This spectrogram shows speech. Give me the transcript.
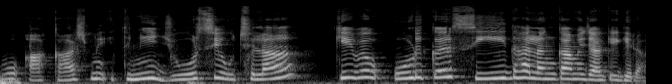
वो आकाश में इतनी ज़ोर से उछला कि वो उड़कर सीधा लंका में जाके गिरा।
